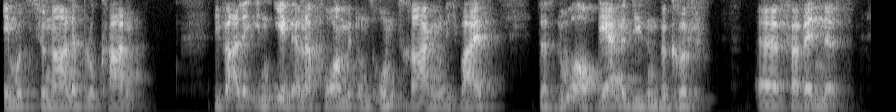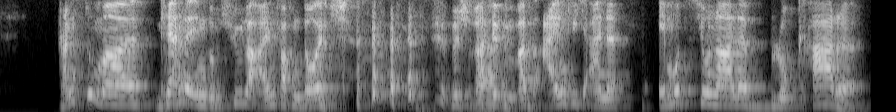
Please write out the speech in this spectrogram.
emotionale Blockaden, die wir alle in irgendeiner Form mit uns rumtragen. Und ich weiß, dass du auch gerne diesen Begriff äh, verwendest. Kannst du mal gerne in so einem Schüler einfachen Deutsch beschreiben, ja. was eigentlich eine emotionale Blockade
